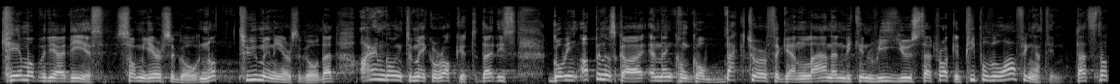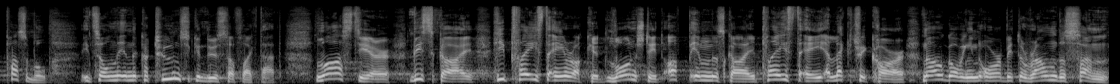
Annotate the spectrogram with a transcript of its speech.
came up with the ideas some years ago, not too many years ago, that I'm going to make a rocket that is going up in the sky and then can go back to Earth again, land, and we can reuse that rocket. People were laughing at him. That's not possible. It's only in the cartoons you can do stuff like that. Last year, this guy, he placed a rocket, launched it up in the sky, placed a electric car, now going in orbit around the sun.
